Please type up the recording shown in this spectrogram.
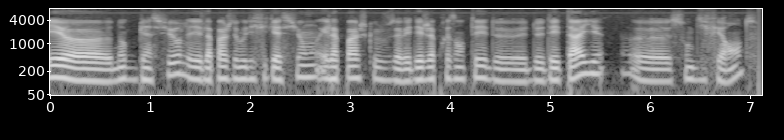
Et euh, donc bien sûr, la page de modification et la page que je vous avais déjà présentée de, détails euh, sont différentes.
